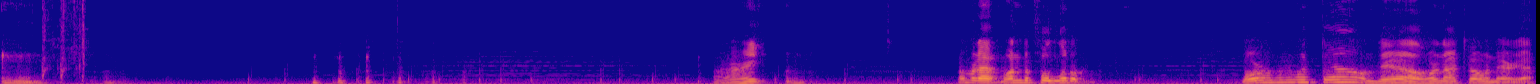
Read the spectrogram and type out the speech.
mode. Alright. Remember that wonderful little floor we went down? Yeah, we're not going there yet.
